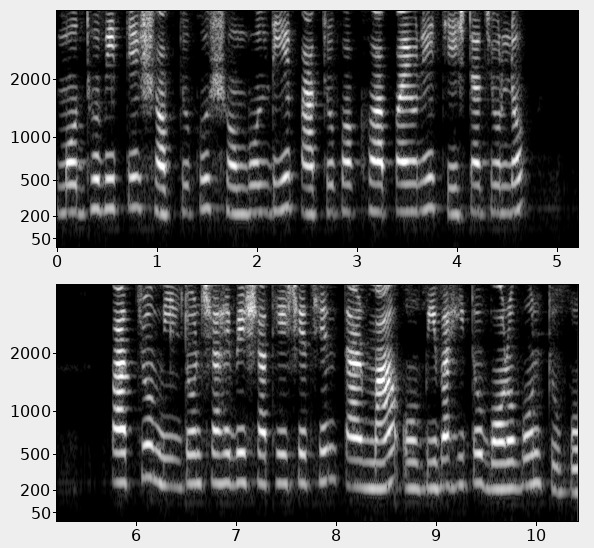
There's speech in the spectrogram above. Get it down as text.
মধ্যবিত্তের সবটুকু সম্বল দিয়ে পাত্রপক্ষ আপ্যায়নের চেষ্টা চলল। পাত্র মিল্টন সাহেবের সাথে এসেছেন তার মা ও বিবাহিত বড় বোন টুপু।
